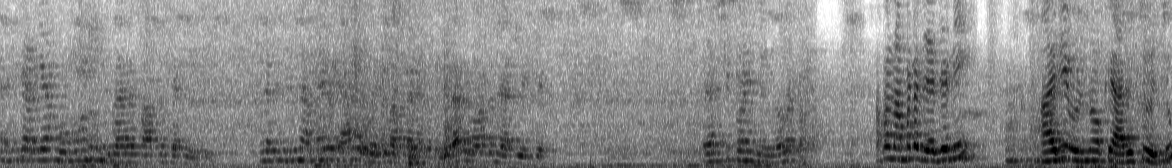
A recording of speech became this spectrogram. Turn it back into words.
എനിക്കറിയാൻ ഒരു നമ്മുടെ ജഗനി അരി ഉഴുന്നൊക്കെ അരച്ചു വെച്ചു.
